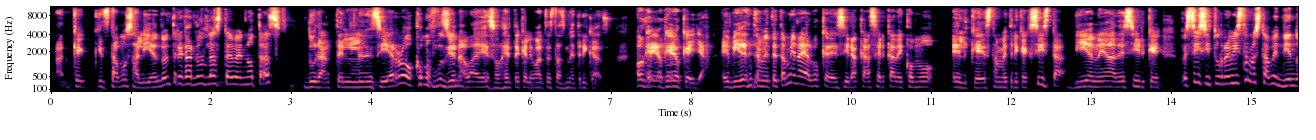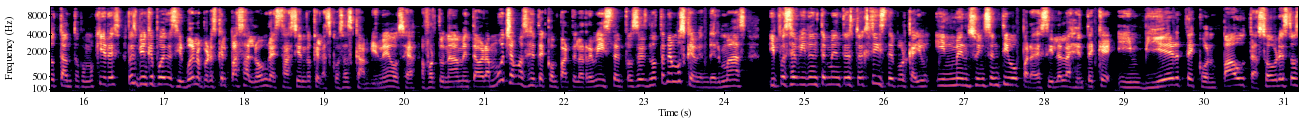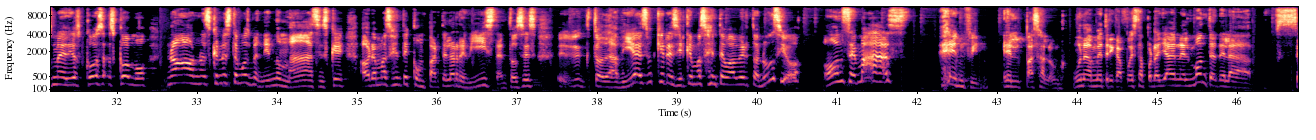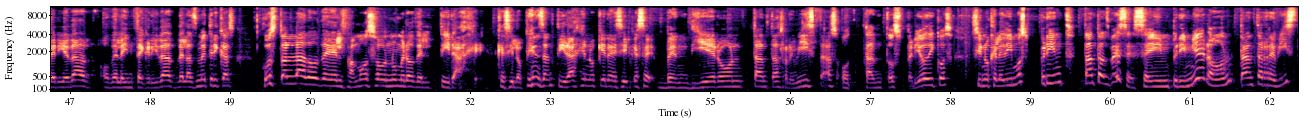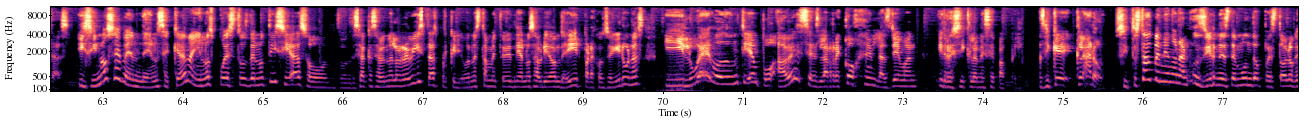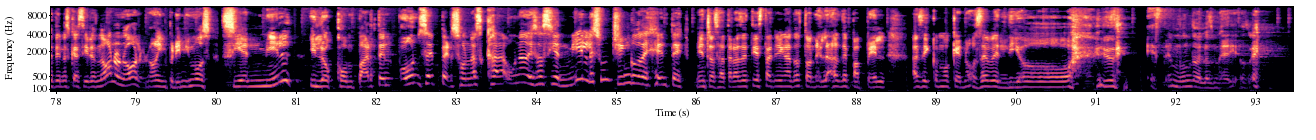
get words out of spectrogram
estamos saliendo a entregarnos las TV notas durante el encierro? ¿Cómo funcionaba eso? Gente que levanta estas métricas. Ok, ok, ok, ya. Evidentemente también hay algo que decir acá acerca de cómo el que esta métrica exista viene a decir que, pues sí, si tu revista no está vendiendo tanto como quieres, pues bien que puedes decir, bueno, pero es que el pasa longa está haciendo que las cosas cambien. ¿eh? O sea, afortunadamente ahora mucha más gente comparte la revista, entonces no tenemos que vender más. Y pues evidentemente esto existe porque hay un inmenso incentivo para decirle a la gente que invierte con pauta sobre estos medios cosas como no, no es que no estemos vendiendo más, es que ahora más gente comparte la revista. Entonces eh, todavía eso quiere decir que más gente va a ver tu anuncio. 11 más. En fin, el pasalón, una métrica puesta por allá en el monte de la seriedad o de la integridad de las métricas justo al lado del famoso número del tiraje, que si lo piensan, tiraje no quiere decir que se vendieron tantas revistas o tantos periódicos, sino que le dimos print tantas veces, se imprimieron tantas revistas y si no se venden, se quedan ahí en los puestos de noticias o donde sea que se venden las revistas, porque yo honestamente hoy en día no sabría dónde ir para conseguir unas y luego de un tiempo a veces las recogen, las llevan y reciclan ese papel. Así que claro, si tú estás vendiendo una anuncio en este mundo, pues todo lo que tienes que decir es no, no, no, no, no imprimimos 100 mil y lo comparten 11 personas. Cada una de esas 100 mil. Es un chingo de gente, mientras atrás de ti están llegando toneladas de papel, así como que no se vendió. Este mundo de los medios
